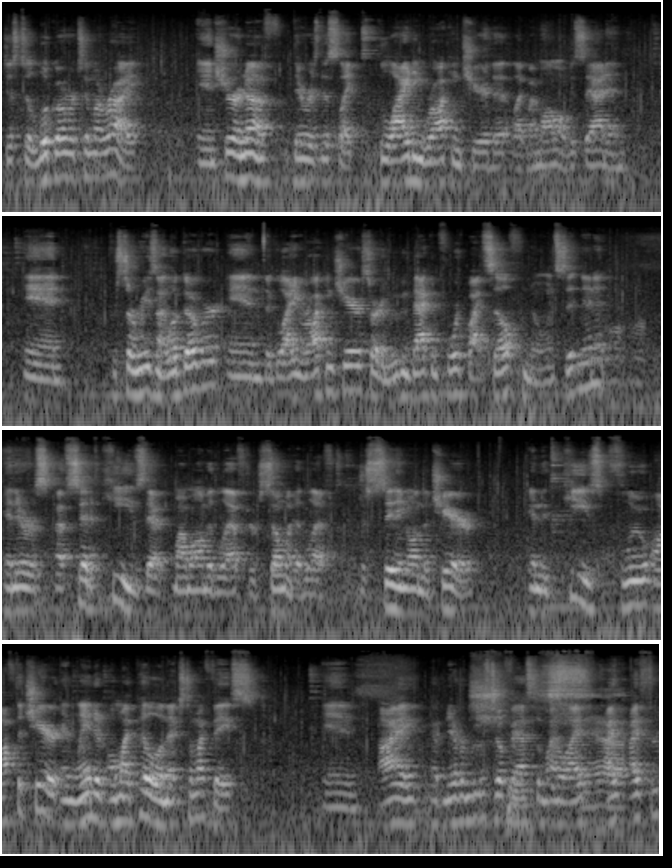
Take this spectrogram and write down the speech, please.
just to look over to my right, and sure enough, there was this like gliding rocking chair that like my mom always sat in, and for some reason, I looked over and the gliding rocking chair started moving back and forth by itself. No one sitting in it. And there was a set of keys that my mom had left or someone had left just sitting on the chair. And the keys flew off the chair and landed on my pillow next to my face. And I have never moved so fast in my life. I, I threw.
